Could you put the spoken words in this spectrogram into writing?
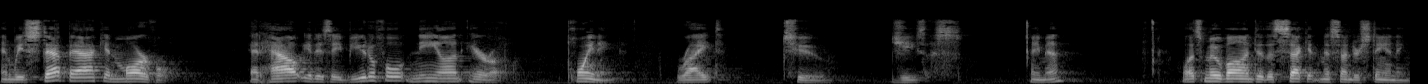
and we step back and marvel at how it is a beautiful neon arrow pointing right to Jesus. Amen. Let's move on to the second misunderstanding.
